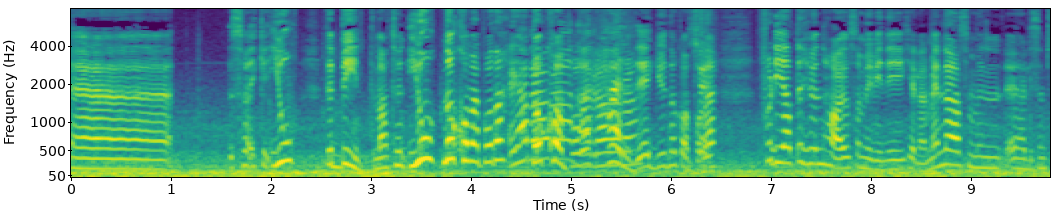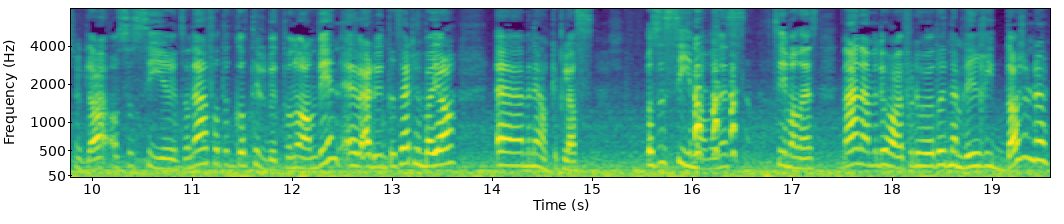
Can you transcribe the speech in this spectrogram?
Eh, ikke Jo, det begynte med at hun Jo, nå kom jeg på det! Ja, bra, nå kom bra, på det bra, er. Herregud, nå kom jeg på det. Fordi at hun har jo så mye vin i kjelleren min da, som hun har liksom smugla. Og så sier hun sånn 'Jeg har fått et godt tilbud på noe annen vin. Eh, Er du interessert?' Hun bare 'ja, eh, men jeg har ikke plass'. Og så sier mannen hennes, sier mannen hennes 'Nei, nei, men du har jo For du har jo nemlig rydda, skjønner du'.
